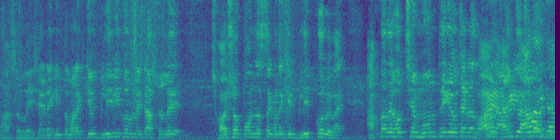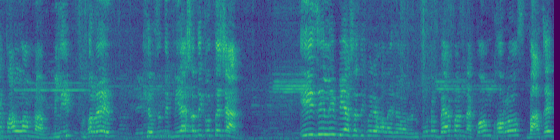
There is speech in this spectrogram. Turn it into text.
মাশাআল্লাহ এই শাড়িটা কিন্তু মানে কেউ বিলিভই করবে না এটা আসলে ছয়শো পঞ্চাশ টাকা মানে কেউ বিলিভ করবে ভাই। আপনাদের হচ্ছে মন থেকে হচ্ছে একটা ভাই আমি থ্যাংক ইউ তাও চলে আর পারলাম না। বিলিভ করেন কেউ যদি বিয়া শাদী করতে চান ইজিলি বিয়া শাদী করে ফেলাইতে পারবেন। কোনো ব্যাপার না কম খরচ বাজেট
